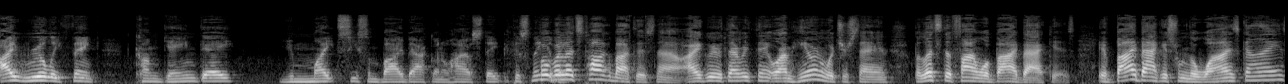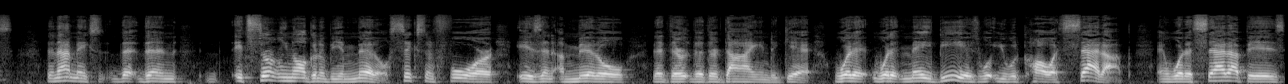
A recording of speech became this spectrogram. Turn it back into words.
I really think come game day, you might see some buyback on Ohio State because think But, but let's talk about this now. I agree with everything, or I'm hearing what you're saying, but let's define what buyback is. If buyback is from the wise guys, then that makes, th- then it's certainly not going to be a middle. Six and four isn't a middle that they're, that they're dying to get. What it, what it may be is what you would call a setup. And what a setup is,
